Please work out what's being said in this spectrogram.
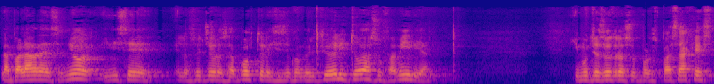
la palabra del Señor y dice en los Hechos de los Apóstoles y se convirtió él y toda su familia. Y muchos otros pasajes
